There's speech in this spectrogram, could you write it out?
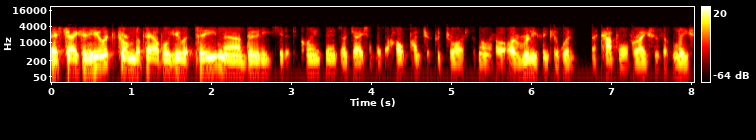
That's Jason Hewitt from the powerful Hewitt team. Uh, Bernie said it to Queensland, so Jason, there's a whole bunch of good drives tonight. I, I really think it would a couple of races at least.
